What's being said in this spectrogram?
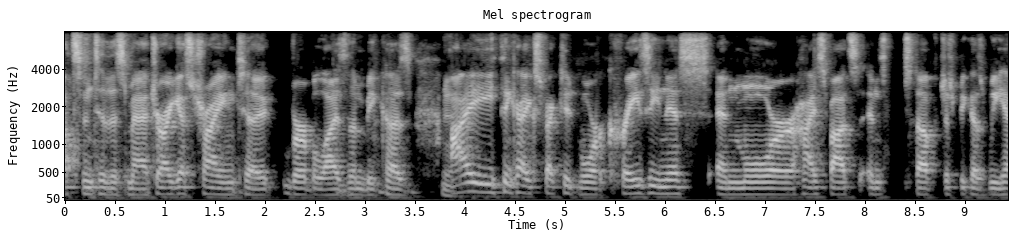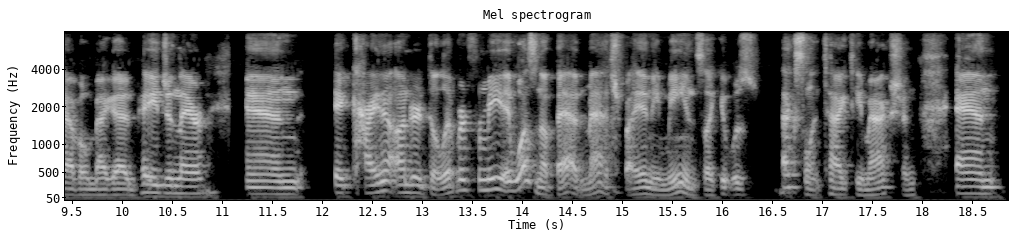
thoughts into this match, or I guess trying to verbalize them because Yeah. I think I expected more craziness and more high spots and stuff, just because we have Omega and Page in there, and it kind of under delivered for me. It wasn't a bad match by any means; like it was excellent tag team action. And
